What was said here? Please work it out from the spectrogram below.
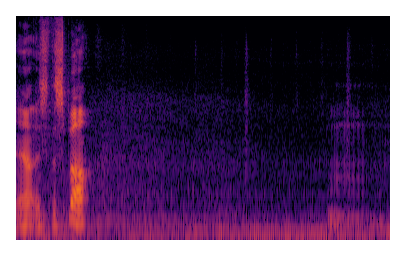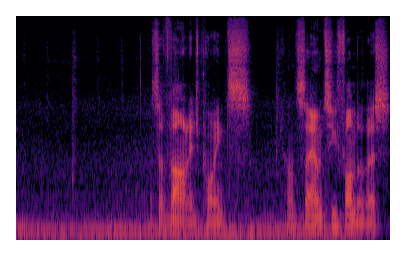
Yeah, this is the spot. Hmm. That's a vantage points. Can't say I'm too fond of this.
